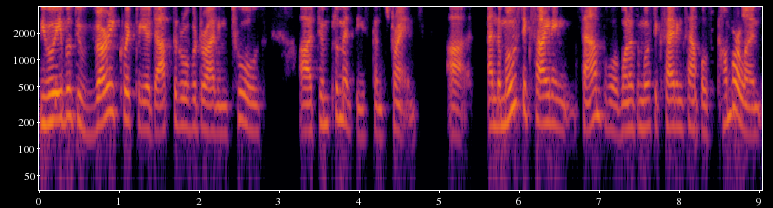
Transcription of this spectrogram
We were able to very quickly adapt the rover driving tools uh, to implement these constraints. Uh, and the most exciting sample, one of the most exciting samples, Cumberland,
